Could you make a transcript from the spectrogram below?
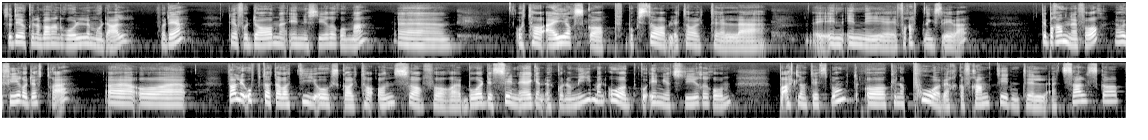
Så det å kunne være en rollemodell for det, det å få damer inn i styrerommet, eh, og ta eierskap, bokstavelig talt, til, eh, inn, inn, i forretningslivet, det brenner jeg for. Jeg har jo fire døtre. Eh, og veldig opptatt av at de òg skal ta ansvar for eh, både sin egen økonomi, men òg gå inn i et styrerom på et eller annet tidspunkt og kunne påvirke fremtiden til et selskap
